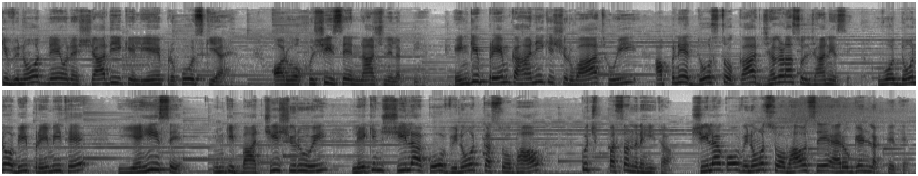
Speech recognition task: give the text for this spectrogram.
कि विनोद ने उन्हें शादी के लिए प्रपोज किया है और वो खुशी से नाचने लगती हैं। इनकी प्रेम कहानी की शुरुआत हुई अपने दोस्तों का झगड़ा सुलझाने से। वो दोनों भी प्रेमी थे। यहीं से उनकी बातचीत शुरू हुई, लेकिन शीला को विनोद का स्वभाव कुछ पसंद नहीं था। शीला को विनोद स्वभाव से एरोगेंट लगते थे।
